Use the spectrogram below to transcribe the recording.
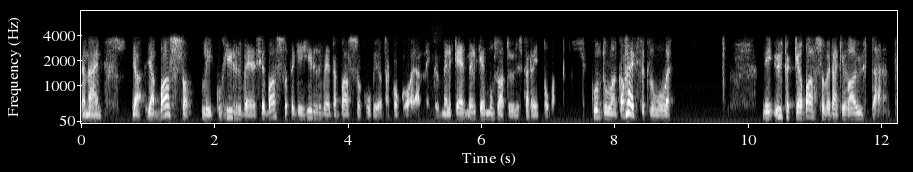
ja näin. Ja, ja basso liikkui hirveän, se basso teki hirveitä bassokuviota koko ajan, niin kuin melkein, melkein musatyylistä riippumatta. Kun tullaan 80-luvulle, niin yhtäkkiä basso vetäkin vain yhtä ääntä.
